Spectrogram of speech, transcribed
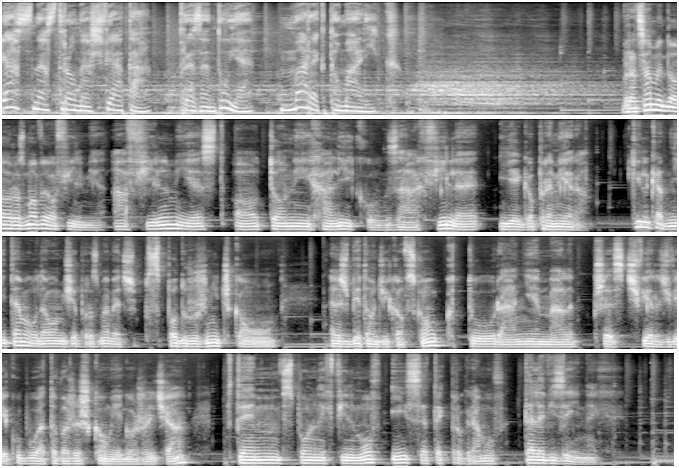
Jasna strona świata prezentuje Marek Tomalik. Wracamy do rozmowy o filmie, a film jest o Tony Haliku. Za chwilę jego premiera. Kilka dni temu udało mi się porozmawiać z podróżniczką Elżbietą Dzikowską, która niemal przez ćwierć wieku była towarzyszką jego życia, w tym wspólnych filmów i setek programów telewizyjnych.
